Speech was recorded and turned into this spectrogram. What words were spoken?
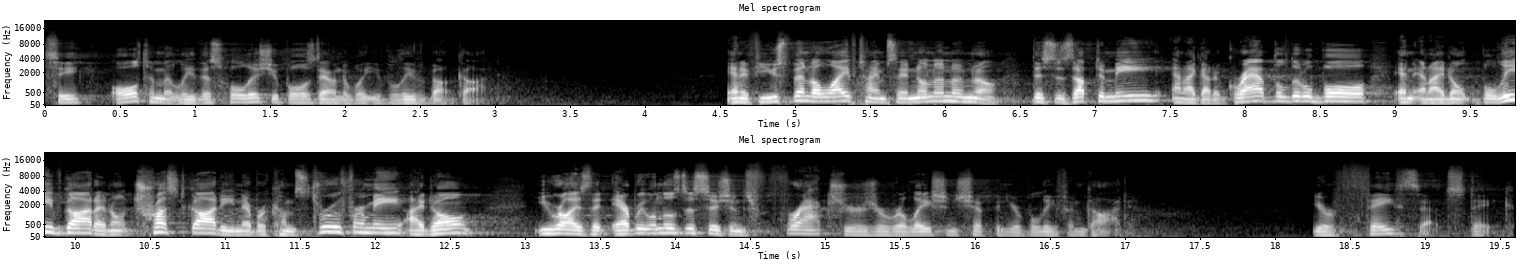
See, ultimately, this whole issue boils down to what you believe about God. And if you spend a lifetime saying, no, no, no, no, this is up to me, and I got to grab the little bowl, and, and I don't believe God, I don't trust God, He never comes through for me, I don't, you realize that every one of those decisions fractures your relationship and your belief in God. Your faith's at stake.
